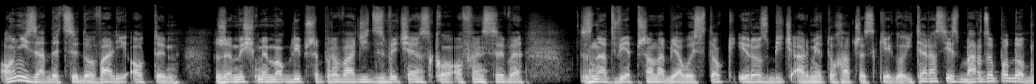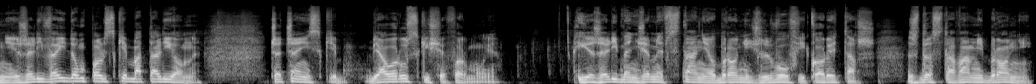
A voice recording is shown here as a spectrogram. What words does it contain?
Oni zadecydowali o tym, że myśmy mogli przeprowadzić zwycięską ofensywę z Nadwieprza na Białystok i rozbić armię Tuchaczewskiego. I teraz jest bardzo podobnie. Jeżeli wejdą polskie bataliony, czeczeńskie, białoruski się formuje, jeżeli będziemy w stanie obronić Lwów i korytarz z dostawami broni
